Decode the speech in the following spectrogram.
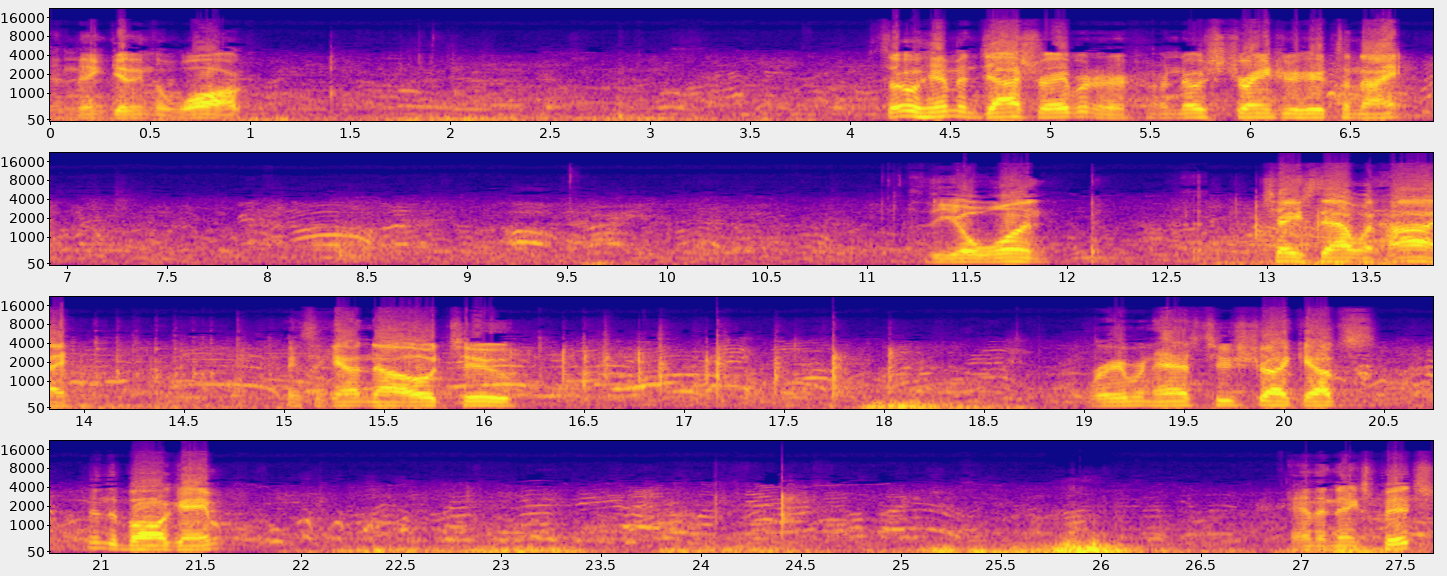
and then getting the walk. So him and Josh Rayburn are, are no stranger here tonight. The 0-1 chase that one high. Makes the count now 0-2. Rayburn has two strikeouts in the ball game. And the next pitch,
